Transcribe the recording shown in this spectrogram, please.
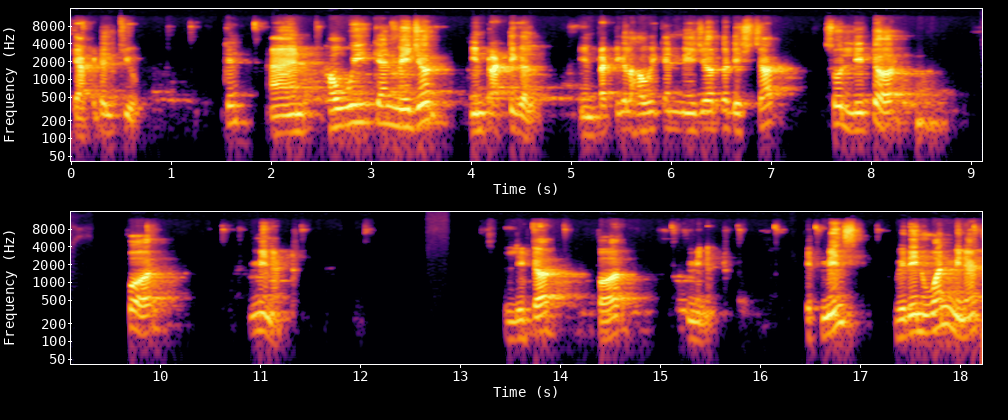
capital Q. Okay, and how we can measure? In practical, in practical, how we can measure the discharge. So liter per minute, liter per minute. It means within one minute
